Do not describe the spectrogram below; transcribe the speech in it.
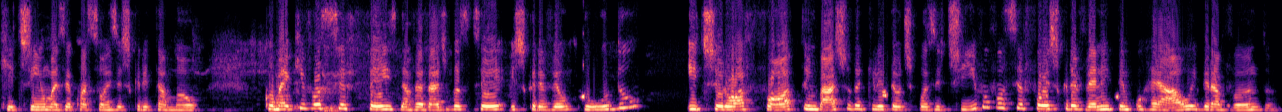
que tinha umas equações escritas à mão, como é que você fez? Na verdade, você escreveu tudo e tirou a foto embaixo daquele teu dispositivo, ou você foi escrevendo em tempo real e gravando?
